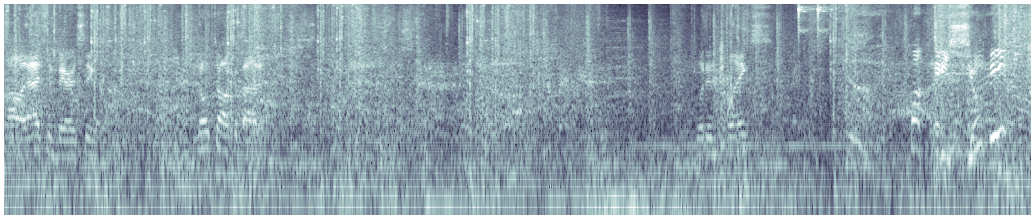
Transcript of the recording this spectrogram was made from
Oh, that's embarrassing. Don't talk about it. Wooden planks. Fuck, did he shoot me?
